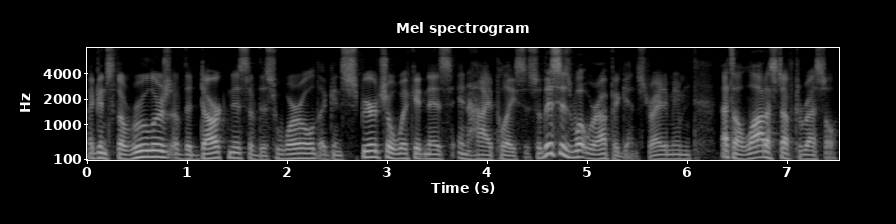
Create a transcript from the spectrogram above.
against the rulers of the darkness of this world, against spiritual wickedness in high places. So this is what we're up against, right? I mean, that's a lot of stuff to wrestle.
